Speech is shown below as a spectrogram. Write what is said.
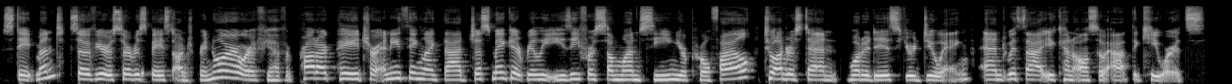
statement. So if you're a service based entrepreneur or if you have a product page or anything like that, just make it really easy for someone seeing your profile to understand what it is you're doing. And with that, you can also add the keywords.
